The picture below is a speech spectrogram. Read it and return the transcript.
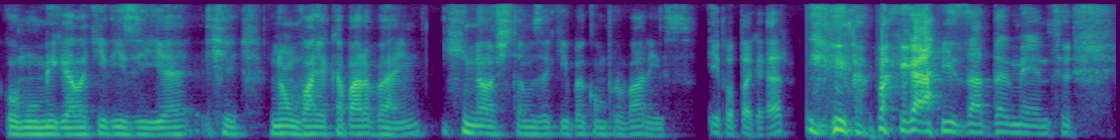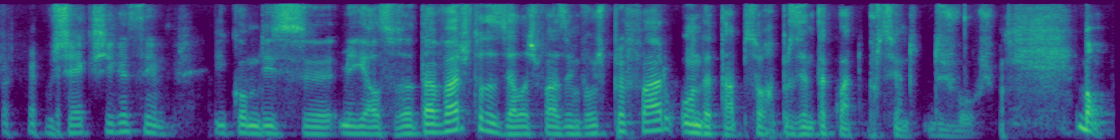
como o Miguel aqui dizia, não vai acabar bem e nós estamos aqui para comprovar isso. E para pagar? E para pagar, exatamente. O cheque chega sempre. E como disse Miguel Sousa Tavares, todas elas fazem voos para Faro, onde a TAP só representa 4% dos voos. Bom,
